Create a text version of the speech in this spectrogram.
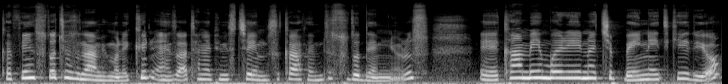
Kafein suda çözülen bir molekül. Yani zaten hepimiz çayımızı, kahvemizi suda demliyoruz. E, kan beyin bariyerini açıp beyni etki ediyor.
